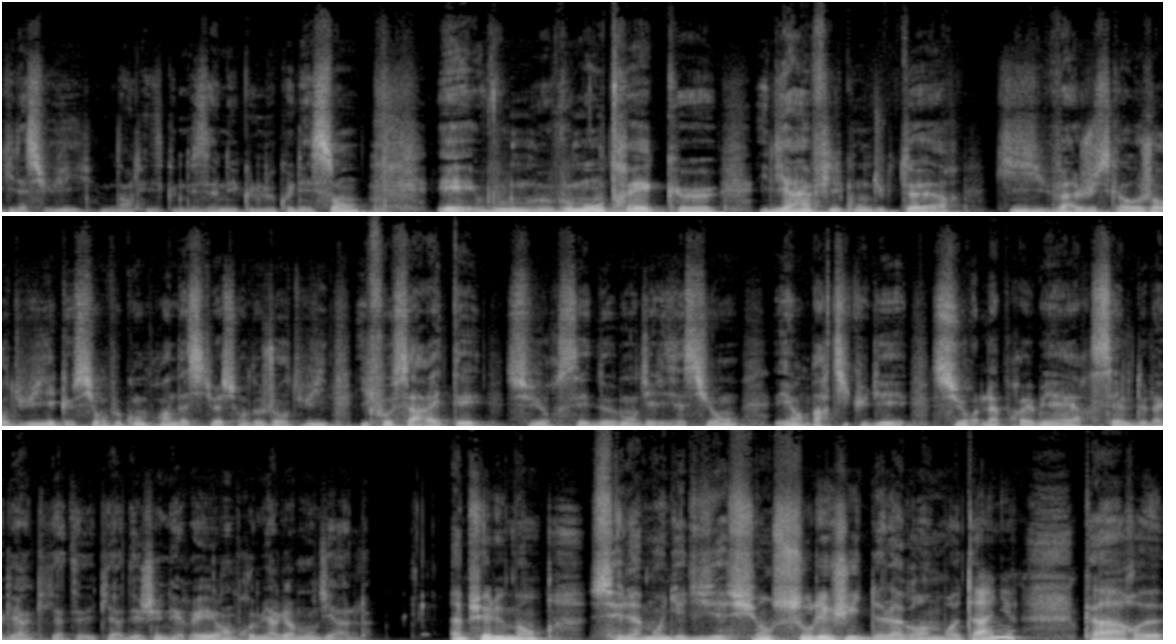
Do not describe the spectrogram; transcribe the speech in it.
qui l'a suivie dans les, années que nous connaissons. Et vous, vous montrez qu'il y a un fil conducteur qui va jusqu'à aujourd'hui et que si on veut comprendre la situation d'aujourd'hui, il faut s'arrêter sur ces deux mondialisations et en particulier sur la première, celle de la guerre qui a dégénéré en Première Guerre mondiale. Absolument. C'est la mondialisation sous l'égide de la Grande-Bretagne, car euh,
